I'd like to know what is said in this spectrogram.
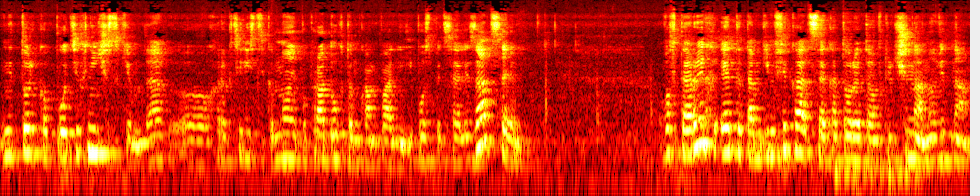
не только по техническим да, э, характеристикам, но и по продуктам компании, и по специализации. Во-вторых, это там геймификация, которая там включена, но видна.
